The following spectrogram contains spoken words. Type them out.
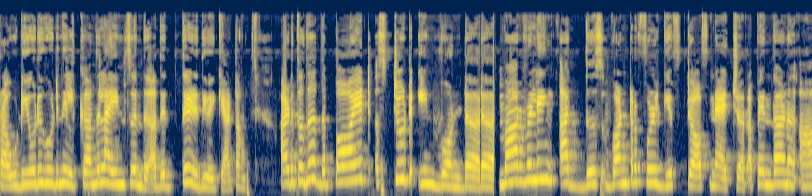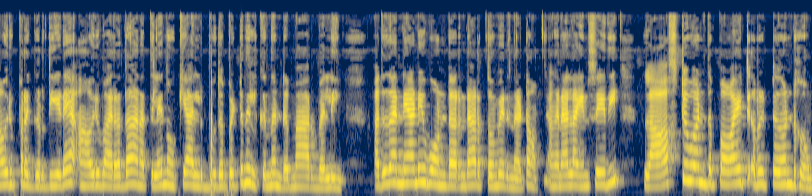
പ്രൗഡിയോട് കൂടി നിൽക്കാവുന്ന ലൈൻസ് ഉണ്ട്. അതെടുത്ത് എഴുതി വെക്കാം കേട്ടോ. അടുത്തത് the poet stood in wonder marvelling at this wonderful gift of nature അപ്പം എന്താണ് ആ ഒരു പ്രകൃതിയുടെ ആ ഒരു വരദാനത്തിലെ നോക്കി അത്ഭുതപ്പെട്ട് നിൽക്കുന്നുണ്ട് മാർവലിംഗ് അത് തന്നെയാണ് ഈ വണ്ടറിന്റെ അർത്ഥം വരുന്നത് കേട്ടോ. അങ്ങനെ ലൈൻസ് എഴുതി last one the poet returned home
